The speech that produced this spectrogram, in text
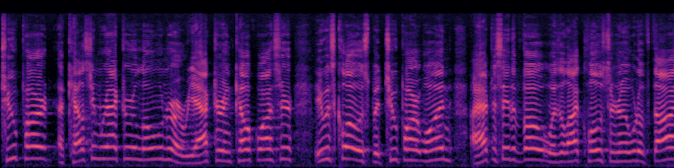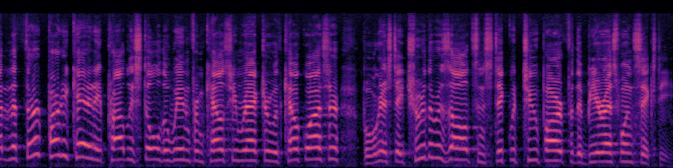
Two-part, a calcium reactor alone, or a reactor and Kalkwasser. It was close, but two-part one, I have to say the vote was a lot closer than I would have thought, and a third-party candidate probably stole the win from calcium reactor with Kalkwasser, but we're going to stay true to the results and stick with two-part for the BRS 160.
